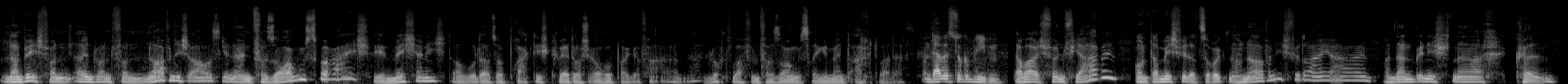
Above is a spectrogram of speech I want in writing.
Und dann bin ich von, irgendwann von Norvenich aus in einen Versorgungsbereich, in Mechanich. Da wurde also praktisch quer durch Europa gefahren. Ne? Luftwaffenversorgungsregiment 8 war das. Und da bist du geblieben? Da war ich fünf Jahre und dann bin ich wieder zurück nach Norvenich für drei Jahre. Und dann bin ich nach Köln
